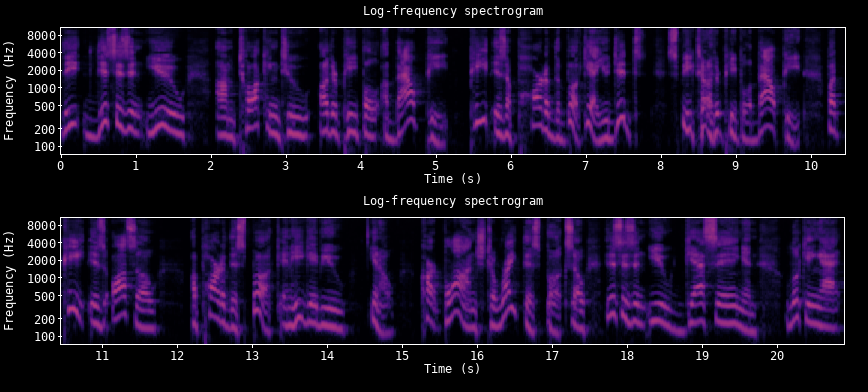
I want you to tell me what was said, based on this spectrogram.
The, this isn't you um, talking to other people about Pete, Pete is a part of the book. Yeah, you did speak to other people about Pete, but Pete is also a part of this book, and he gave you, you know, carte blanche to write this book. So this isn't you guessing and looking at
